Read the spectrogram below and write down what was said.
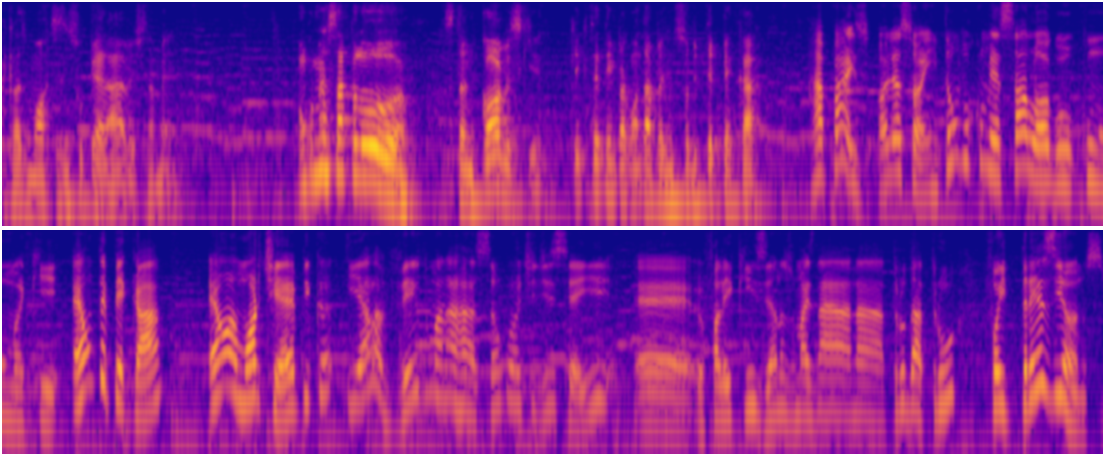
Aquelas mortes insuperáveis também. Vamos começar pelo Stankovski. O que, que você tem pra contar pra gente sobre TPK? Rapaz, olha só, então vou começar logo com uma que é um TPK, é uma morte épica e ela veio de uma narração, como eu te disse aí, é, eu falei 15 anos, mas na, na True da True foi 13 anos,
